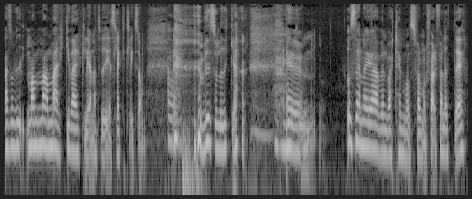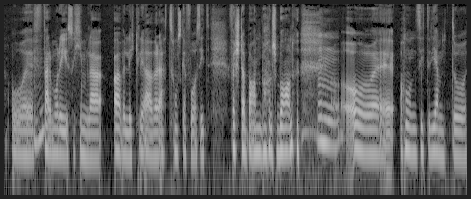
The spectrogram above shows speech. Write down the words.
alltså vi, man, man märker verkligen att vi är släkt liksom. Ja. vi är så lika. Ehm, och sen har jag även varit hemma hos farmor och farfar lite och Mhm. farmor är ju så himla överlycklig över att hon ska få sitt första barnbarnsbarn. Mhm. Och eh, hon sitter jämt och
